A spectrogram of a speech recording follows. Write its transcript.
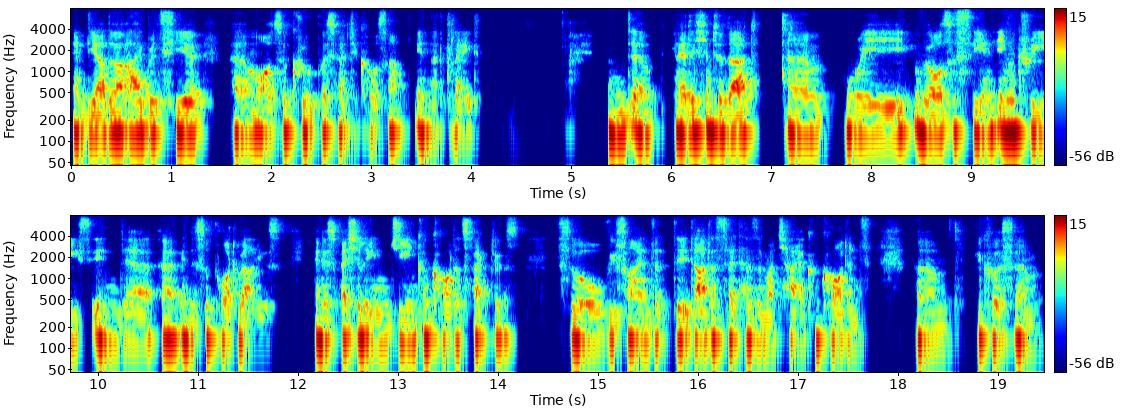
And the other hybrids here um, also group with ventricosa in that clade. And um, in addition to that, um, we we also see an increase in the uh, in the support values, and especially in gene concordance factors. So we find that the data set has a much higher concordance um, because um,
